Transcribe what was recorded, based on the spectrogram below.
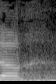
dag.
